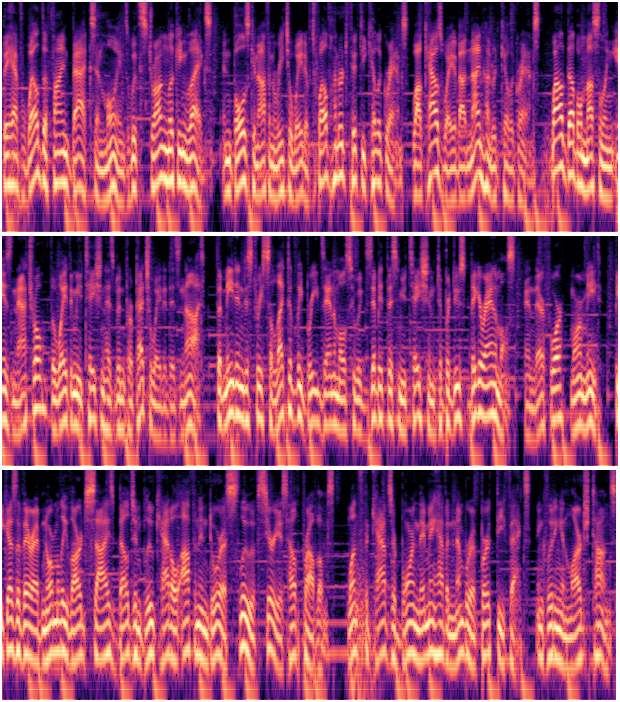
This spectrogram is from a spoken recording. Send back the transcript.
they have well-defined backs and loins with strong-looking legs, and bulls can often reach a weight of 1,250 kilograms, while cows weigh about 900 kilograms. While double muscling is natural, the way the mutation has been perpetuated is not. The meat industry selectively breeds animals who exhibit this mutation to produce bigger animals, and therefore more meat. Because of their abnormally large size, Belgian blue cattle often endure a slew of serious health problems. Once the calves are born, they may have a number of birth defects, including enlarged tongues,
